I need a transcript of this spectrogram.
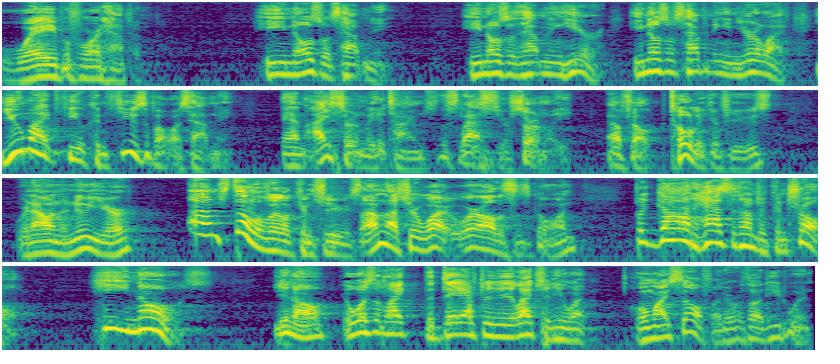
way before it happened. He knows what's happening. He knows what's happening here. He knows what's happening in your life. You might feel confused about what's happening. And I certainly, at times, this last year, certainly, have felt totally confused. We're now in the new year. I'm still a little confused. I'm not sure why, where all this is going. But God has it under control. He knows. You know, it wasn't like the day after the election, he went, Oh, myself. I never thought he'd win.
